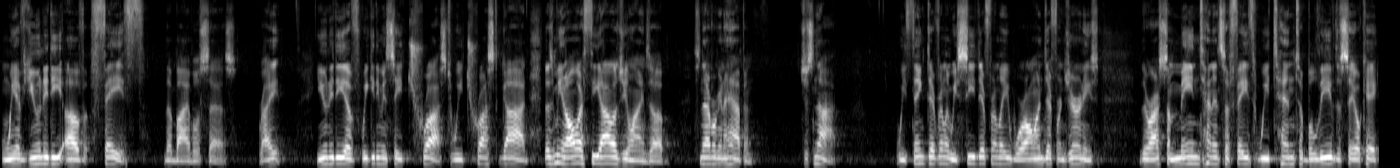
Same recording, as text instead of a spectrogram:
When we have unity of faith, the Bible says, right? Unity of, we could even say trust. We trust God. Doesn't mean all our theology lines up. It's never going to happen. It's just not. We think differently, we see differently, we're all on different journeys there are some main tenets of faith we tend to believe to say, okay,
